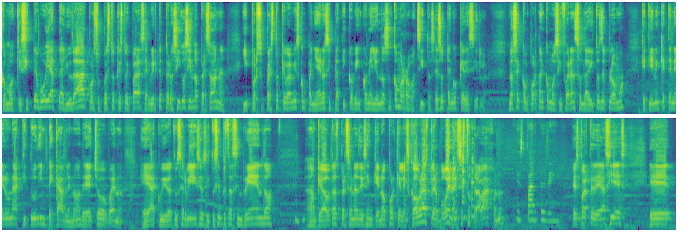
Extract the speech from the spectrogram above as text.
como que sí te voy a ayudar, por supuesto que estoy para servirte, pero sigo siendo persona. Y por supuesto que veo a mis compañeros y platico bien con ellos. No son como robotcitos, eso tengo que decirlo. No se comportan como si fueran soldaditos de plomo que tienen que tener una actitud impecable, ¿no? De hecho, bueno, he acudido a tus servicios y tú siempre estás sonriendo. Aunque a otras personas dicen que no porque les cobras, pero bueno, ese es tu trabajo, ¿no? Es parte de... Es parte de, así es. Eh,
